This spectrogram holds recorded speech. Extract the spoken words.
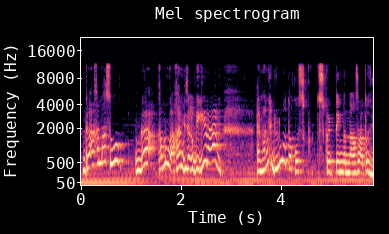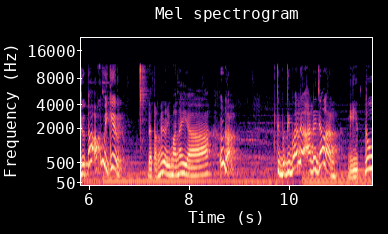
nggak akan masuk, nggak, kamu nggak akan bisa kepikiran emangnya dulu waktu aku scripting tentang 100 juta, aku mikir, datangnya dari mana ya? Enggak. Tiba-tiba ada, ada jalan. Gitu.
